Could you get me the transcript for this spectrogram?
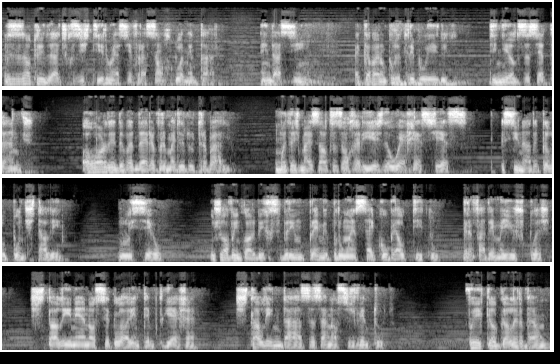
mas as autoridades resistiram a essa infração regulamentar. Ainda assim, acabaram por atribuir-lhe, tinha ele 17 anos, a Ordem da Bandeira Vermelha do Trabalho, uma das mais altas honrarias da URSS, assinada pelo Punho Stalin. No liceu, o jovem Corby receberia um prémio por um ensaio com o belo título grafado em maiúsculas: Stalin é a nossa glória em tempo de guerra. Stalin dá asas à nossa juventude. Foi aquele galardão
